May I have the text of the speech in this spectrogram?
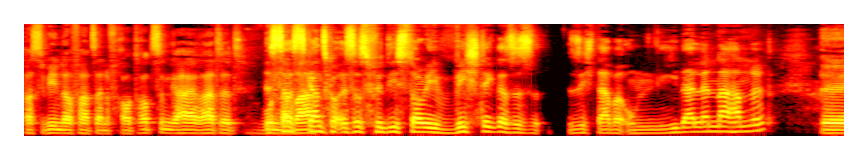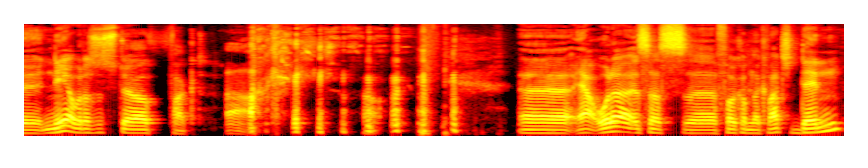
Basti Bielendorfer hat seine Frau trotzdem geheiratet. Ist das ganz ist es für die Story wichtig, dass es sich dabei um Niederländer handelt? äh, nee, aber das ist der Fakt. Ah, okay. Äh, ja, oder ist das äh, vollkommener Quatsch? Denn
